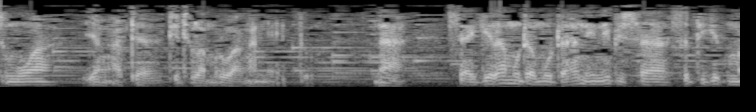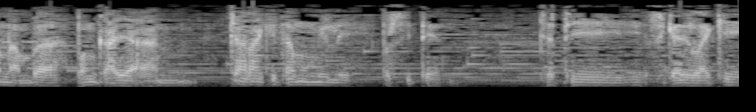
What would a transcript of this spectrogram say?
semua yang ada di dalam ruangannya itu. Nah, saya kira mudah-mudahan ini bisa sedikit menambah pengkayaan cara kita memilih presiden. Jadi sekali lagi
